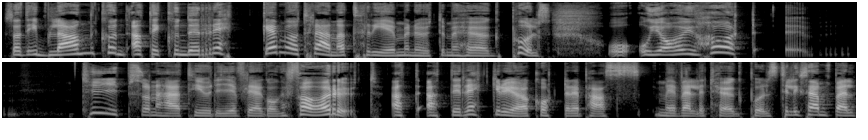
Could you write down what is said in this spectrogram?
Så att ibland kunde, att det kunde räcka med att träna tre minuter med hög puls. Och, och jag har ju hört eh, typ sådana här teorier flera gånger förut. Att, att det räcker att göra kortare pass med väldigt hög puls. Till exempel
